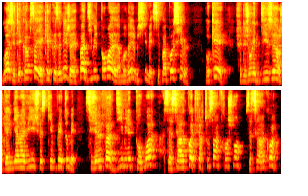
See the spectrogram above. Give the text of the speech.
moi, j'étais comme ça il y a quelques années, j'avais pas 10 minutes pour moi. Et à un moment donné, je me suis dit, mais c'est pas possible. Ok, je fais des journées de 10 heures, je gagne bien ma vie, je fais ce qui me plaît et tout, mais si même pas 10 minutes pour moi, ça sert à quoi de faire tout ça, franchement? Ça sert à quoi?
